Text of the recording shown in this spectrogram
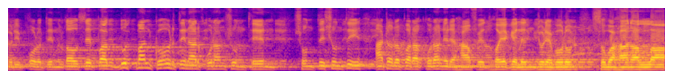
শরীফ পড়তেন গাউসে পাক দুধ পান করতেন আর কোরআন শুনতেন। শুনতে শুনতে আঠারো পারা কোরআনের হাফেজ হয়ে গেলেন জুড়ে বলুন সুবাহান আল্লাহ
